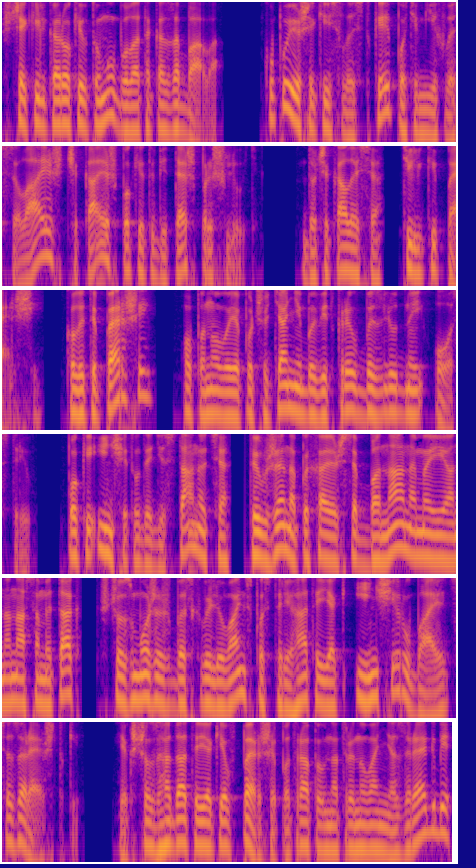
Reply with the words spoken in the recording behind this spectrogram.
Ще кілька років тому була така забава купуєш якісь листки, потім їх висилаєш, чекаєш, поки тобі теж пришлють. Дочекалися тільки перші. Коли ти перший, опановує почуття, ніби відкрив безлюдний острів. Поки інші туди дістануться, ти вже напихаєшся бананами і ананасами так, що зможеш без хвилювань спостерігати, як інші рубаються за рештки. Якщо згадати, як я вперше потрапив на тренування з регбі,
